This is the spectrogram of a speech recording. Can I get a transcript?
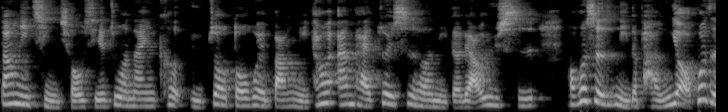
当你请求协助的那一刻，宇宙都会帮你，他会安排最适合你的疗愈师，或是你的朋友，或者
